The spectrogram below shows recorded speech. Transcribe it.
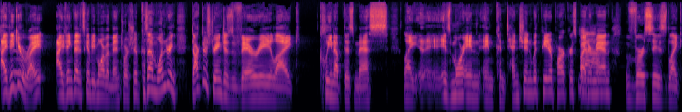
I think you're right. I think that it's going to be more of a mentorship because I'm wondering Doctor Strange is very like clean up this mess like is more in in contention with Peter Parker Spider-Man versus like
